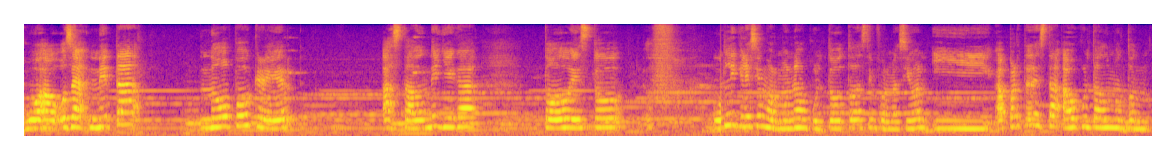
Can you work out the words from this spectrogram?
Wow, o sea, neta, no puedo creer hasta dónde llega todo esto. La iglesia mormona ocultó toda esta información y aparte de esta ha ocultado un montón,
